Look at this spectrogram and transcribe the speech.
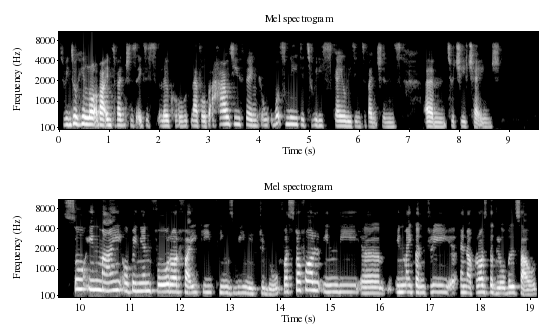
So we've been talking a lot about interventions that exist at the local level, but how do you think what's needed to really scale these interventions um, to achieve change? So, in my opinion, four or five key things we need to do. First of all, in the uh, in my country and across the global south,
